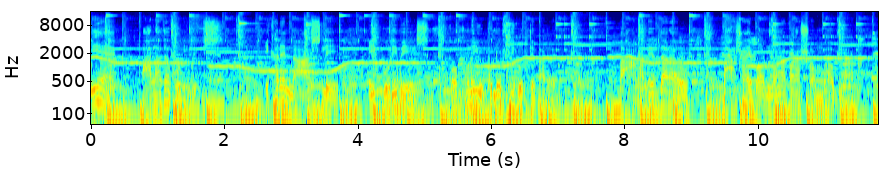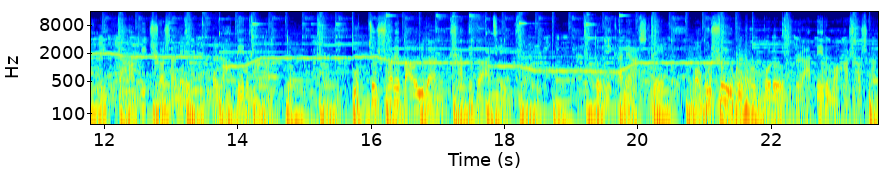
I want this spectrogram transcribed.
এ এক আলাদা পরিবেশ। এখানে না আসলে এই পরিবেশ কখনোই উপলব্ধি করতে পারবে না। বা আমাদের দ্বারাও ভাষায় বর্ণনা করা সম্ভব না এই তারাপীঠ শ্মশানে রাতের মাহাত্ম। উচ্চস্বরে বাউল গান সাথে তো আছেই। তো এখানে আসলে অবশ্যই উপভোগ করো রাতের মহাশ্মশান।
